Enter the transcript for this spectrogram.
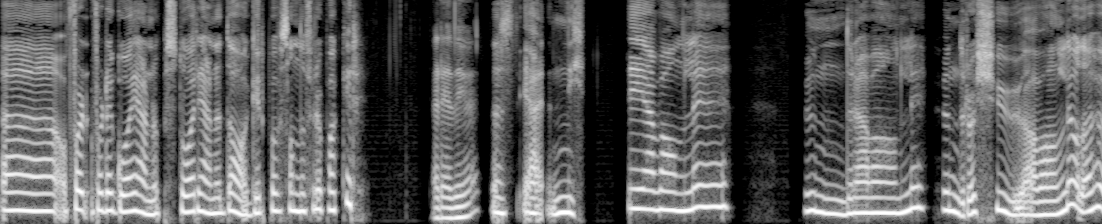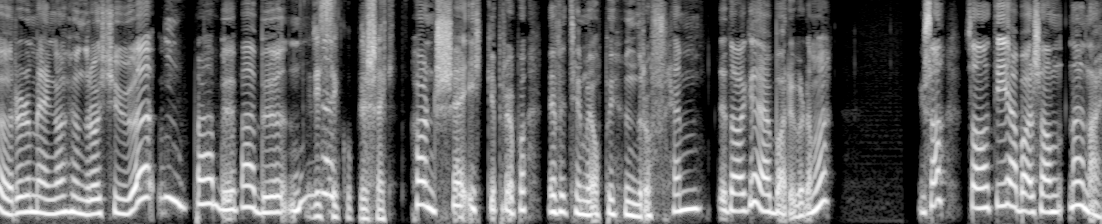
Eh, for, for det går gjerne, står gjerne dager på sånne frøpakker. Det er det det gjør. Det er 90 er vanlig, 100 er vanlig, 120 er vanlig, og da hører du med en gang 120. mm, mm, Risikoprosjekt. Kanskje ikke prøve på Jeg vil til og med opp i 150 dager, er bare å glemme. Ikke sant? Sånn at de er bare sånn Nei, nei,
